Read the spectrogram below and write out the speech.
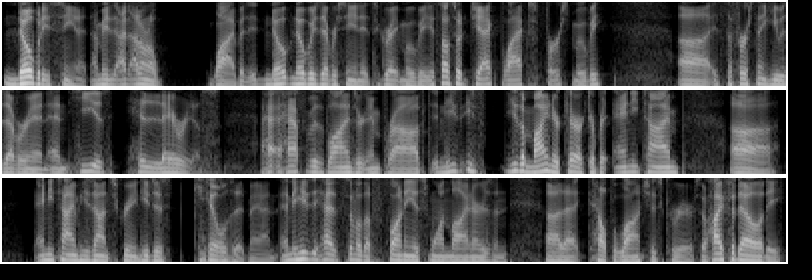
nobody's seen it. I mean, I, I don't know why, but it, no nobody's ever seen it. It's a great movie. It's also Jack Black's first movie. Uh, it's the first thing he was ever in, and he is hilarious. H- half of his lines are improv, and he's he's he's a minor character, but anytime, uh, anytime he's on screen, he just kills it, man. And he has some of the funniest one-liners, and uh, that helped launch his career. So High Fidelity,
